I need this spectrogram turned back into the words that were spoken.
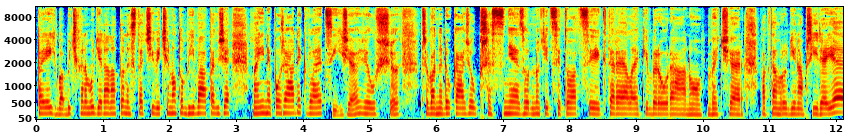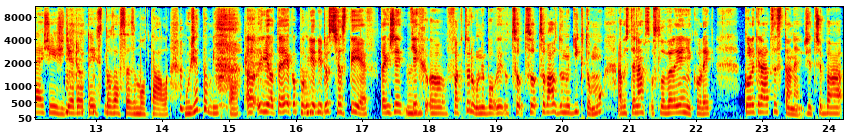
ta jejich babička nebo děda na to nestačí. Většinou to bývá tak, že mají nepořádek v lécích, že? že už eh, třeba nedokážou přesně zhodnotit situaci, které léky berou ráno, večer, pak tam rodina přijde, ježíš, dědo, ty jsi to zase zmotal. Může to být tak? Uh, jo, to je jako poměrně dost častý jev. Takže mhm. těch uh, faktorů, nebo co, co, co vás donudí k tomu, abyste nás oslovili, je několik. Kolikrát se stane, že třeba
